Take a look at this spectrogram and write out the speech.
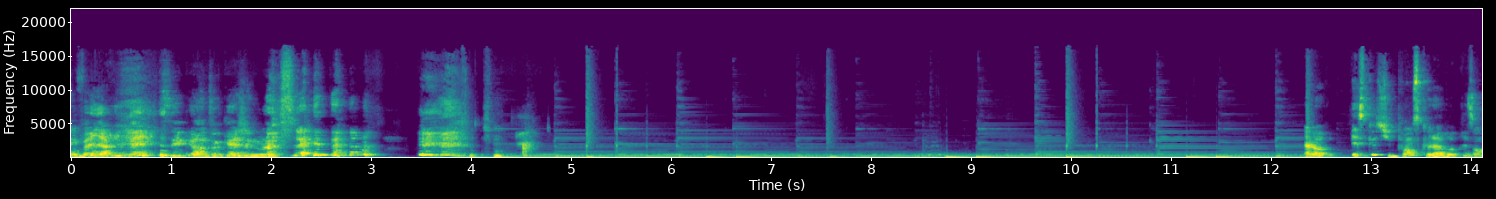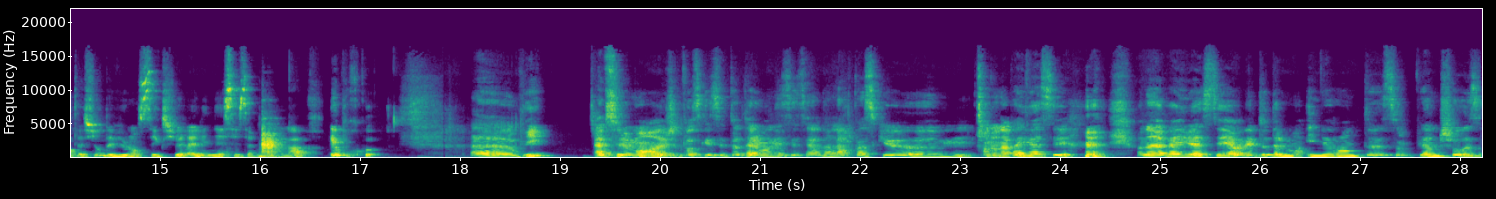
on va y arriver. C'est qu'en tout cas, je nous le souhaite. est-ce que la représentation des violences sexuelles, elle est nécessaire dans l'art Et pourquoi? Euh, Oui, absolument. Je pense que c'est totalement nécessaire dans l'art parce que euh, on n'en a pas eu assez. on n'en a pas eu assez. On est totalement ignorante sur plein de choses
